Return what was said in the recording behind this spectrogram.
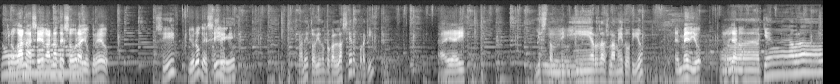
No, Pero ganas, no, eh. no, Ganas no, de sobra, no. yo creo. ¿Sí? Yo creo que No sí. sé. Vale, todavía no toca el láser por aquí. Ahí, ahí. Y esta Uy, mierdas la meto, tío. En medio. Bueno, ya no. Ah, ¿Quién habrá?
